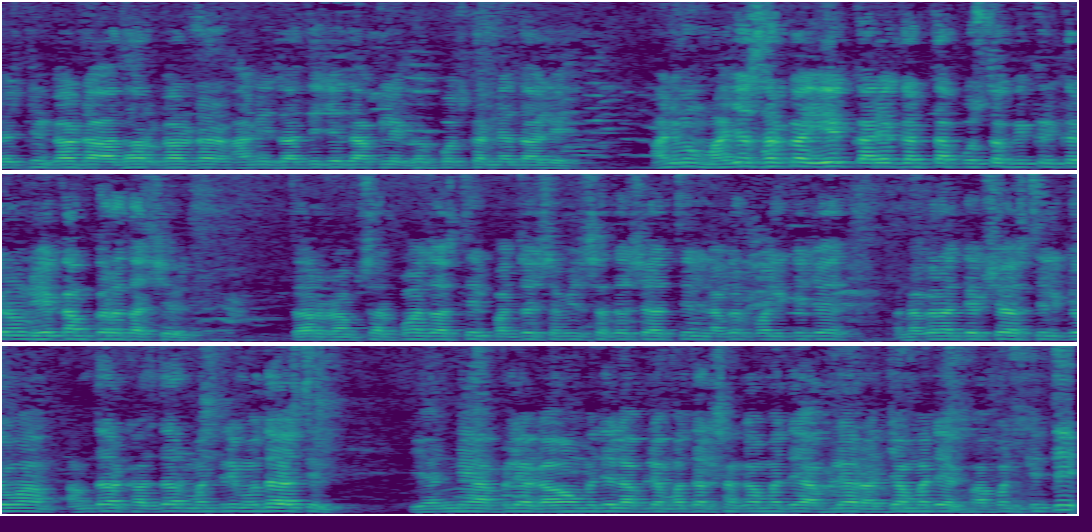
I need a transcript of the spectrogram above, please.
रेशनिंग कार्ड आधार कार्ड आणि जातीचे दाखले घरपोच करण्यात आले. आणि मग माझ्यासारखा एक कार्यकर्ता पुस्तक विक्री करून हे काम करत असेल तर सरपंच असतील पंचायत समिती सदस्य असतील नगरपालिकेचे नगराध्यक्ष असतील किंवा आमदार खासदार मंत्री महोदय असतील यांनी आपल्या गावामधील आपल्या मतदारसंघामध्ये आपल्या राज्यामध्ये आपण किती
